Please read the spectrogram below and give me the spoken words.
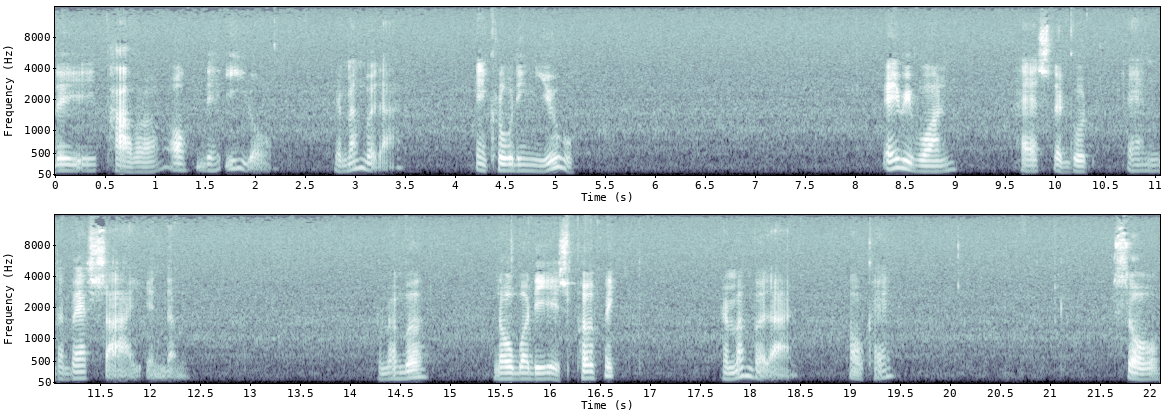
the power of the ego. Remember that, including you. Everyone has the good and the bad side in them. Remember, nobody is perfect. Remember that, okay? So,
